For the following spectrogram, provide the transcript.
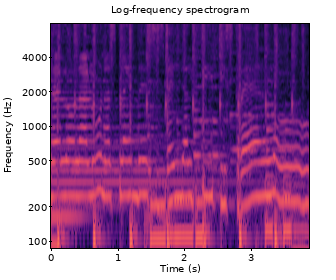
Cielo la luna splende, si sveglia il pipistrello.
